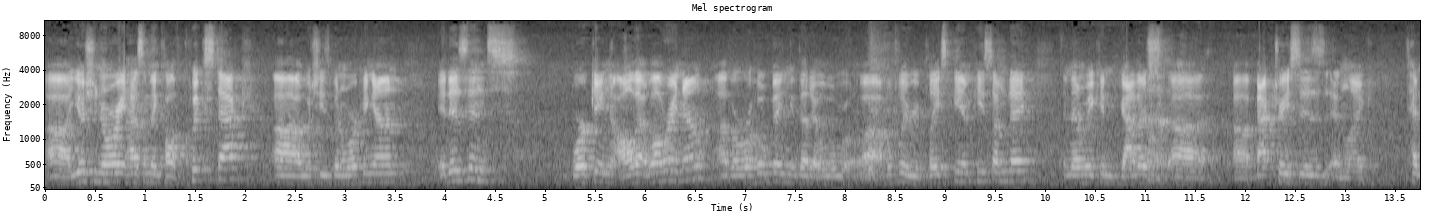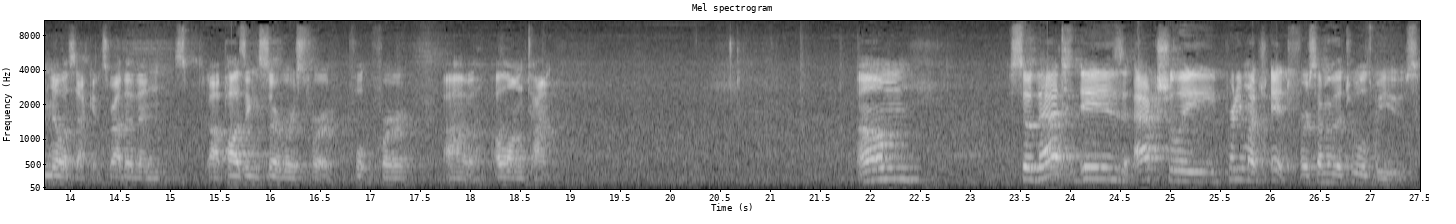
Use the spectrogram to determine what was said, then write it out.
Uh, Yoshinori has something called QuickStack, uh, which he's been working on. It isn't working all that well right now, uh, but we're hoping that it will hopefully replace PMP someday, and then we can gather uh, backtraces and like 10 milliseconds rather than uh, pausing servers for, for uh, a long time. Um, so that is actually pretty much it for some of the tools we use.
